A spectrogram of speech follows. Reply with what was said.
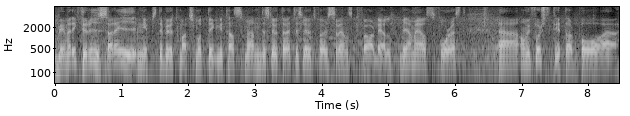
Det blev en riktig rysare i Nips debutmatch mot Dignitas, men det slutade till slut för svensk fördel. Vi har med oss Forrest. Eh, om vi först tittar på eh,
